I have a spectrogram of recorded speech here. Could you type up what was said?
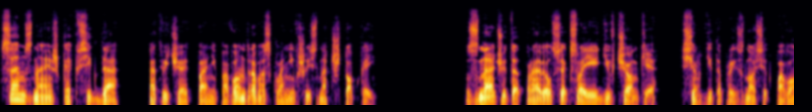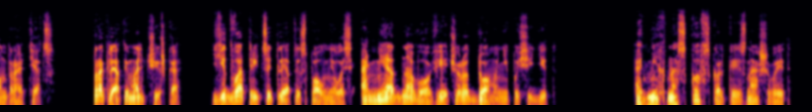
«Сам знаешь, как всегда», — отвечает пани Павондрова, склонившись над штопкой. «Значит, отправился к своей девчонке», — сердито произносит Павондра отец. «Проклятый мальчишка! Едва тридцать лет исполнилось, а ни одного вечера дома не посидит». «Одних носков сколько изнашивает,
